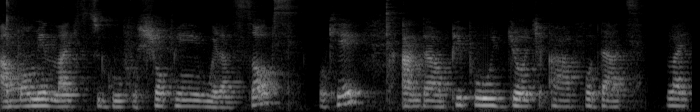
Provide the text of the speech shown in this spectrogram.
a mommy likes to go for shopping with her socks okay? And um, people judge her for that. Like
